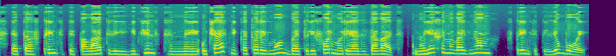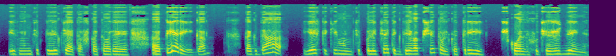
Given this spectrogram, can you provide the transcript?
– это, в принципе, по Латвии единственный участник, который мог бы эту реформу реализовать. Но если мы возьмем, в принципе, любой из муниципалитетов, которые э, Перига, тогда есть такие муниципалитеты, где вообще только три школьных учреждения.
